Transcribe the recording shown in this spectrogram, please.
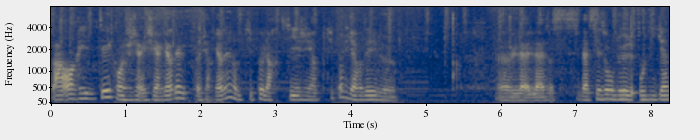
Bah, en réalité, quand j'ai regardé, j'ai regardé un petit peu l'article, j'ai un petit peu regardé euh, la, saison 2 de Hooligan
